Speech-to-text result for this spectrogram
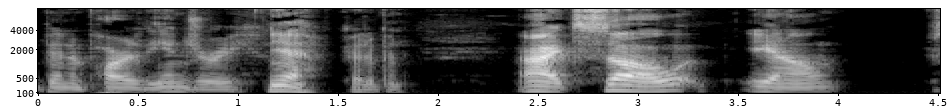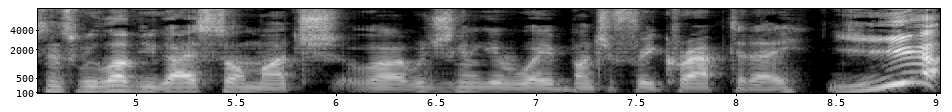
been a part of the injury. yeah, could have been. All right, so you know, since we love you guys so much, uh, we're just gonna give away a bunch of free crap today. Yeah.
